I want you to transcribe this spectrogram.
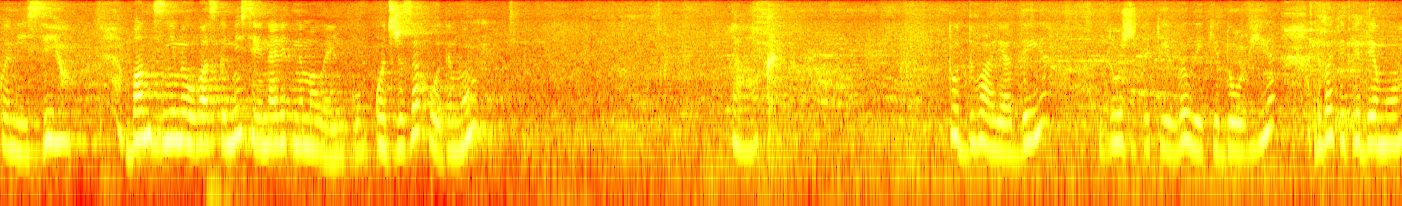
комісію. Банк зніме у вас комісію навіть не маленьку. Отже, заходимо. Так. Тут два ряди, дуже такі великі, довгі. Давайте підемо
